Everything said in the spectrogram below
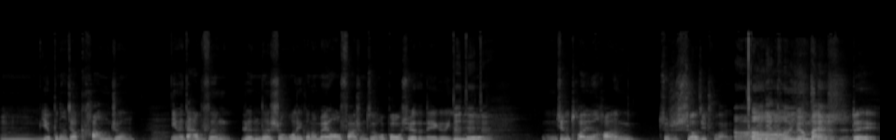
嗯，也不能叫抗争，因为大部分人的生活里可能没有发生最后狗血的那个一幕，对。对。对，你这个团圆好像你就是设计出来的，啊，有点刻意，嗯明白，对。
